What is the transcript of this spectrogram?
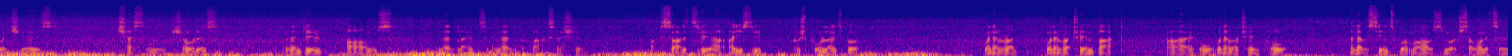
which is chest and shoulders, and then do arms, and then legs, and then a back session. I've decided to do that. I used to do push pull legs, but whenever I whenever I train back, I or whenever I train pull, I never seem to work my arms as much. So I wanted to.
